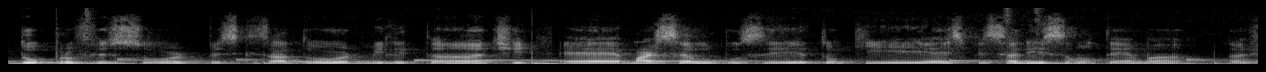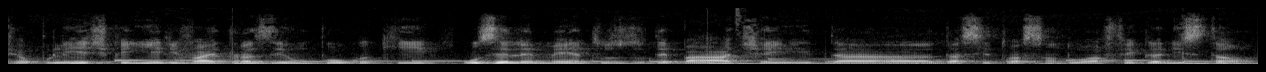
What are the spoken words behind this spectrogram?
do professor, pesquisador, militante é, Marcelo Buzeto, que é especialista no tema da geopolítica, e ele vai trazer um pouco aqui os elementos do debate aí da, da situação do Afeganistão.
